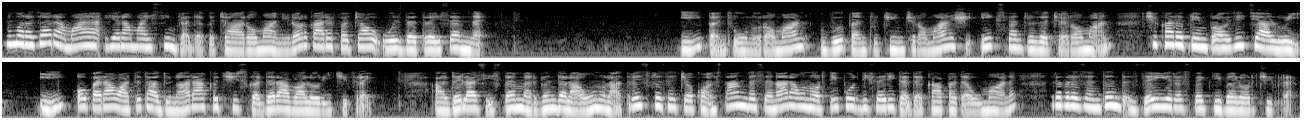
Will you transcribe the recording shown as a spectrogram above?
numărătoarea Maya era mai simplă decât cea a romanilor care făceau uz de trei semne. I pentru 1 roman, V pentru 5 roman și X pentru 10 roman și care prin poziția lui I operau atât adunarea cât și scăderea valorii cifrei. Al doilea sistem, mergând de la 1 la 13, constant desenarea unor tipuri diferite de capete umane, reprezentând zeii respectivelor cifre.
